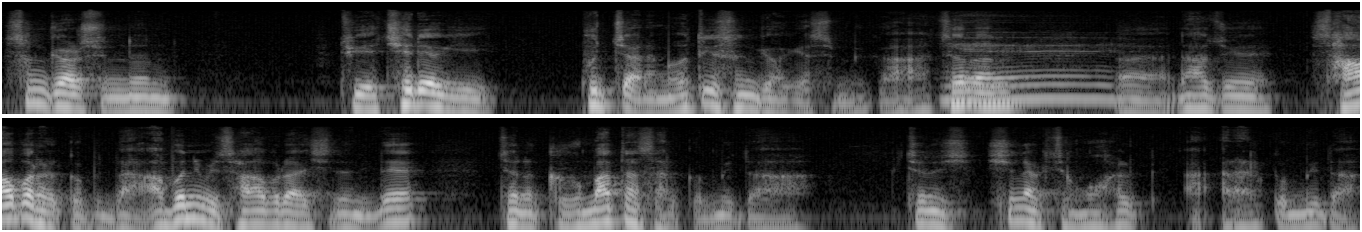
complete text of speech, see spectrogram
선교할 수 있는 뒤에 재력이 붙지 않으면 어떻게 선교하겠습니까? 저는 예. 어, 나중에 사업을 할 겁니다. 아버님이 사업을 하시는데 저는 그거 맡아서 할 겁니다. 저는 시- 신학 전공할 안할 겁니다.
